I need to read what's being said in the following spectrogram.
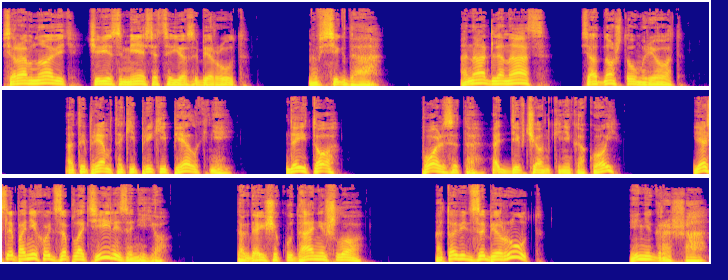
Все равно ведь через месяц ее заберут. Навсегда. Она для нас все одно, что умрет. А ты прям-таки прикипел к ней. Да и то, пользы-то от девчонки никакой. Если бы они хоть заплатили за нее, тогда еще куда ни шло. А то ведь заберут. И не гроша.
